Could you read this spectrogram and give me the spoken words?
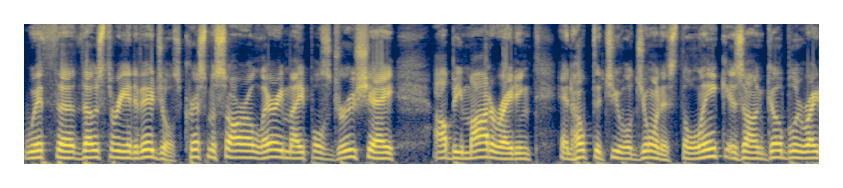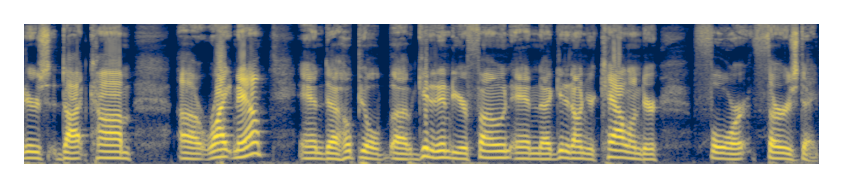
with uh, those three individuals Chris Massaro, Larry Maples, Drew Shea. I'll be moderating and hope that you will join us. The link is on goblueraiders.com. Uh, right now, and uh, hope you'll uh, get it into your phone and uh, get it on your calendar for Thursday.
